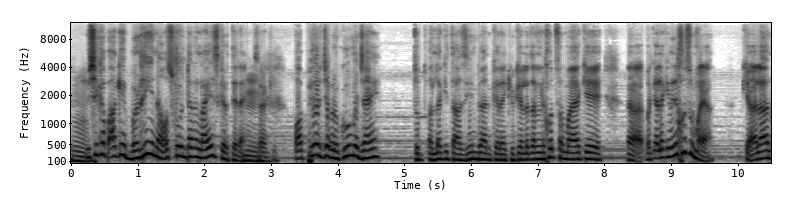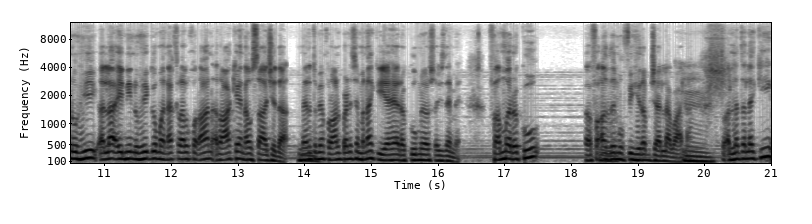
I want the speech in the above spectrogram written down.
हम्म। बेशक आप आगे बढ़े ही ना उसको इंटरनलाइज करते रहे हम्म। और फिर जब रुकू में जाएँ तो अल्लाह की ताजीम बयान करें क्योंकि अल्लाह ताला ने खुद फरमाया कि बल्कि अल्लाह की मैंने खुद फरमाया कि अल्लाह नुही अल्लाह इन्नी नुही को मन अकरल कुरान राकन अव साजिदा मैंने हम्म। तुम्हें कुरान पढ़ने से मना किया है रकू में और सजदे में फमर रकू हम्म। तो अल्लाह ताला की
